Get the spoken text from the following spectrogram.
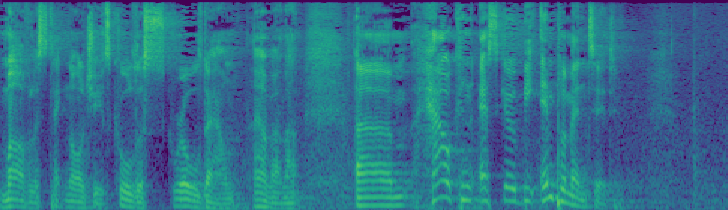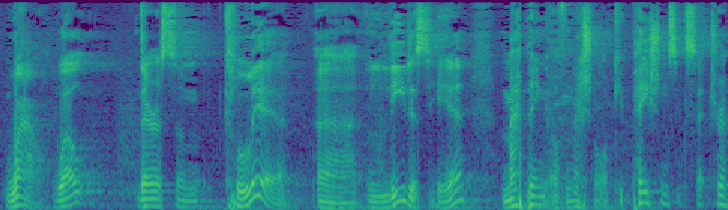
Marvelous technology. It's called a scroll down. How about that? Um, how can ESCO be implemented? Wow. Well, there are some clear uh, leaders here mapping of national occupations, etc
